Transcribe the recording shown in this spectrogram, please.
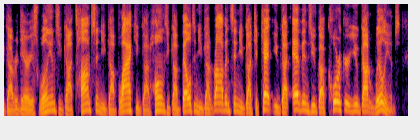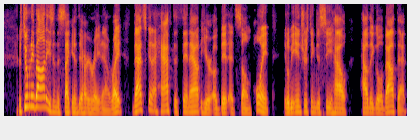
You've got Rodarius Williams, you've got Thompson, you've got Black, you've got Holmes, you've got Belton, you've got Robinson, you've got Jaquette, you've got Evans, you've got Corker, you've got Williams. There's too many bodies in the secondary right now, right? That's going to have to thin out here a bit at some point. It'll be interesting to see how how they go about that.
